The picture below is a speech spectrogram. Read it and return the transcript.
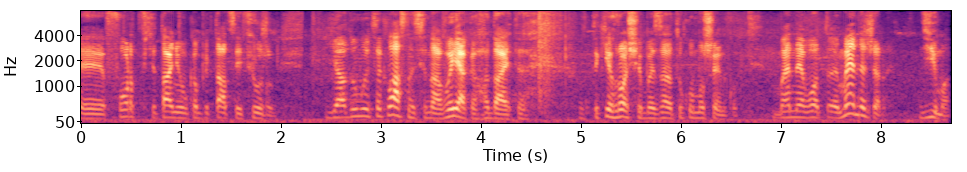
е, Ford в титаніум комплектації Fusion. Я думаю, це класна ціна. Ви як гадаєте? Такі гроші би за таку машинку. У мене от е, менеджер Діма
